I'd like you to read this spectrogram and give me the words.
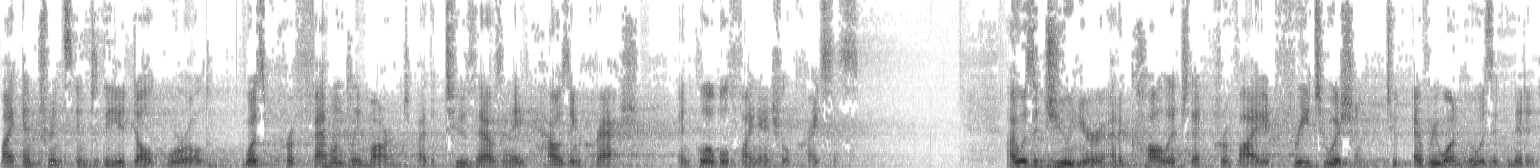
My entrance into the adult world was profoundly marked by the 2008 housing crash and global financial crisis. I was a junior at a college that provided free tuition to everyone who was admitted.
